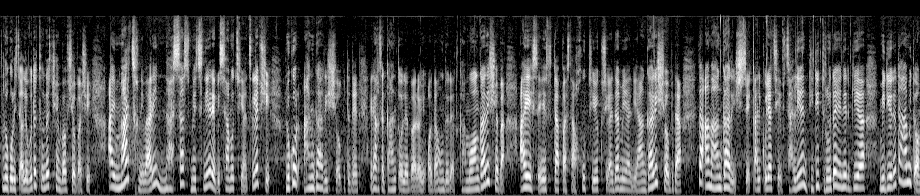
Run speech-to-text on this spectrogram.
როგორ ისწავლებოდა თუნდაც ჩემ ბავშვობაში. აი მარცხნივ არის NASA-ს მეცნიერები 60-იან წლებში როგორ ანგარიშობდნენ. აი რაღაცა განტოლება რო იყო და უნდათ გამოანგარიშება, აი ეს ერთ დაფასთან 5-6 ადამიანი ანგარიშობდა და ამ ანგარიშზე კალკულაციებს ძალიან დიდი დრო და ენერგია მიდიოდა და ამიტომ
